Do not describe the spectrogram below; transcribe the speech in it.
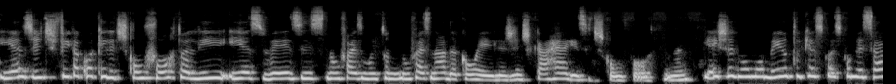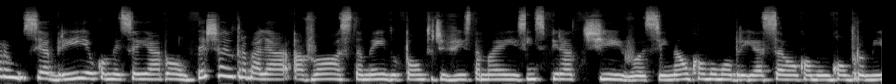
E a gente fica com aquele desconforto ali e às vezes não faz muito, não faz nada com ele. A gente carrega esse desconforto, né? E aí chegou um momento que as coisas começaram a se abrir, eu comecei a, bom, deixa eu trabalhar a voz também do ponto de vista mais inspirativo, assim, não como uma obrigação, como um compromisso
